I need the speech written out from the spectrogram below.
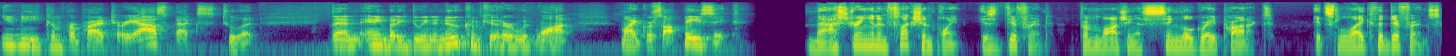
unique and proprietary aspects to it, then anybody doing a new computer would want Microsoft Basic. Mastering an inflection point is different from launching a single great product. It's like the difference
